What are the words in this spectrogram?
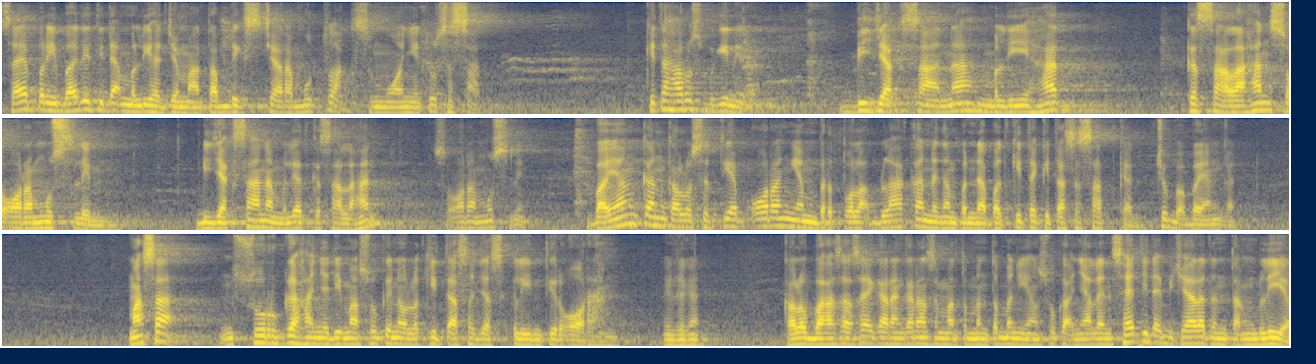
Saya pribadi tidak melihat jemaah tablik secara mutlak semuanya itu sesat. Kita harus begini bijaksana melihat kesalahan seorang muslim. Bijaksana melihat kesalahan seorang muslim. Bayangkan kalau setiap orang yang bertolak belakang dengan pendapat kita kita sesatkan. Coba bayangkan. Masa surga hanya dimasukin oleh kita saja sekelintir orang gitu kan? Kalau bahasa saya kadang-kadang sama teman-teman yang suka nyalain saya tidak bicara tentang beliau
